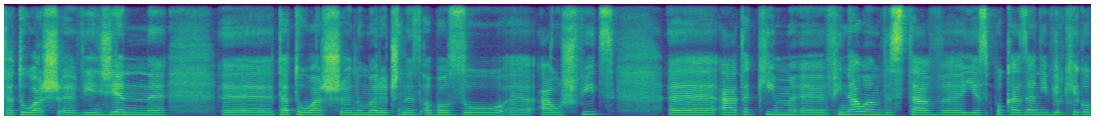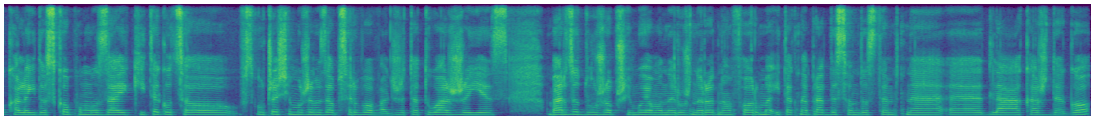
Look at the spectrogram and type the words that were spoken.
tatuaż więzienny, tatuaż numeryczny z obozu Auschwitz. E, a takim e, finałem wystawy jest pokazanie wielkiego kalejdoskopu mozaiki, tego co współcześnie możemy zaobserwować, że tatuaży jest bardzo dużo, przyjmują one różnorodną formę i tak naprawdę są dostępne e, dla każdego.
